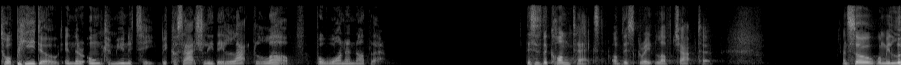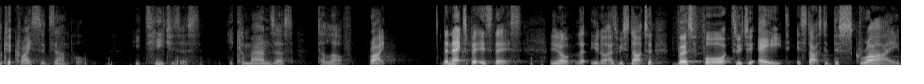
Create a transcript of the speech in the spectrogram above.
torpedoed in their own community because actually they lacked love for one another. This is the context of this great love chapter. And so when we look at Christ's example, he teaches us, he commands us to love. Right. The next bit is this you know, let, you know, as we start to verse 4 through to 8, it starts to describe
